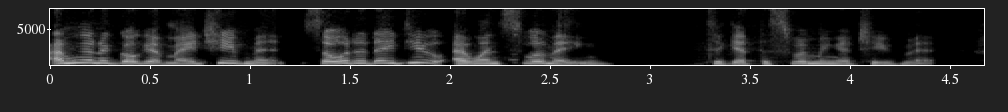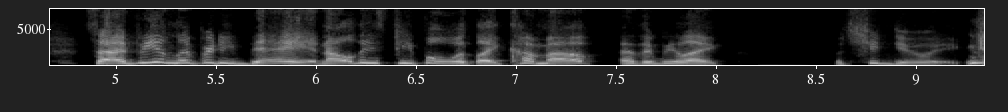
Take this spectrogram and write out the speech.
I'm going to go get my achievement." So what did I do? I went swimming to get the swimming achievement. So I'd be in Liberty Bay and all these people would like come up and they'd be like, "What's she doing?"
